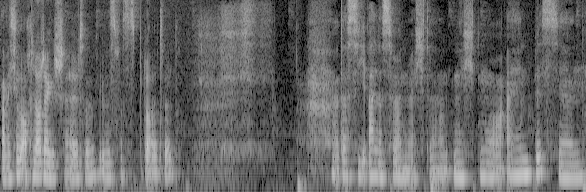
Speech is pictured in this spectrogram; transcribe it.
Aber ich habe auch lauter geschaltet. Ihr wisst, was das bedeutet. Dass sie alles hören möchte und nicht nur ein bisschen.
